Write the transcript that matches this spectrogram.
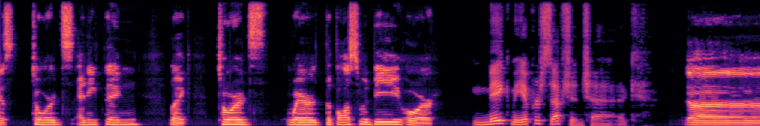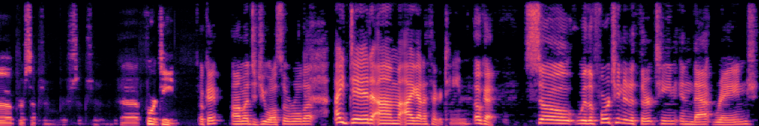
us towards anything like towards where the boss would be or Make me a perception check. uh perception perception uh 14 Okay. Amma, did you also roll that? I did. Um, I got a thirteen. Okay. So with a 14 and a 13 in that range,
